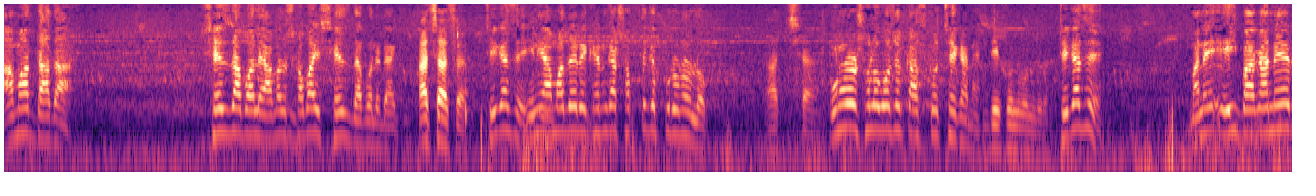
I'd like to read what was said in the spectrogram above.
আমার দাদা। শেষদা বলে আমাদের সবাই শেষদা বলে ডাকি। আচ্ছা আচ্ছা। ঠিক আছে? ইনি আমাদের এখানকার সব থেকে পুরনো লোক। আচ্ছা। পনেরো ষোলো বছর কাজ করছে এখানে। দেখুন বন্ধুরা। ঠিক আছে? মানে এই বাগানের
